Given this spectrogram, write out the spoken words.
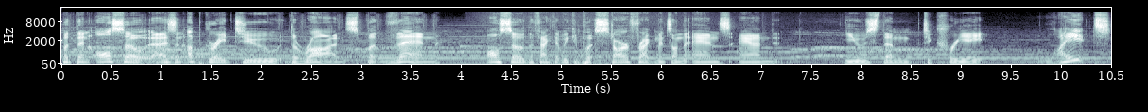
but then also as an upgrade to the rods. But then also the fact that we can put star fragments on the ends and use them to create light.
